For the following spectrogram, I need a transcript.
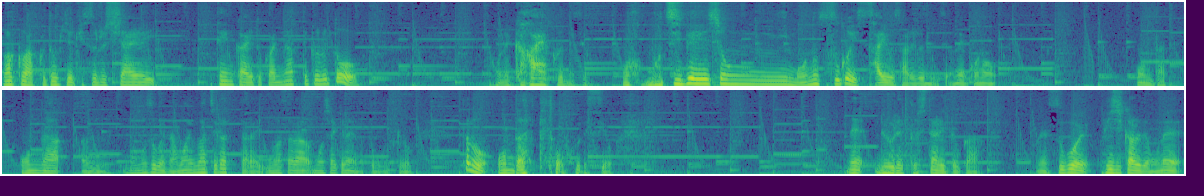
ワクワクドキドキする試合展開とかになってくると、ね、輝くんですよ。モチベーションにものすごい左右されるんですよね、この女、女、あの、ものすごい名前間違ったら今更申し訳ないなと思うんですけど、多分女だったと思うんですよ。ね、ルーレットしたりとか、ね、すごいフィジカルでもね、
